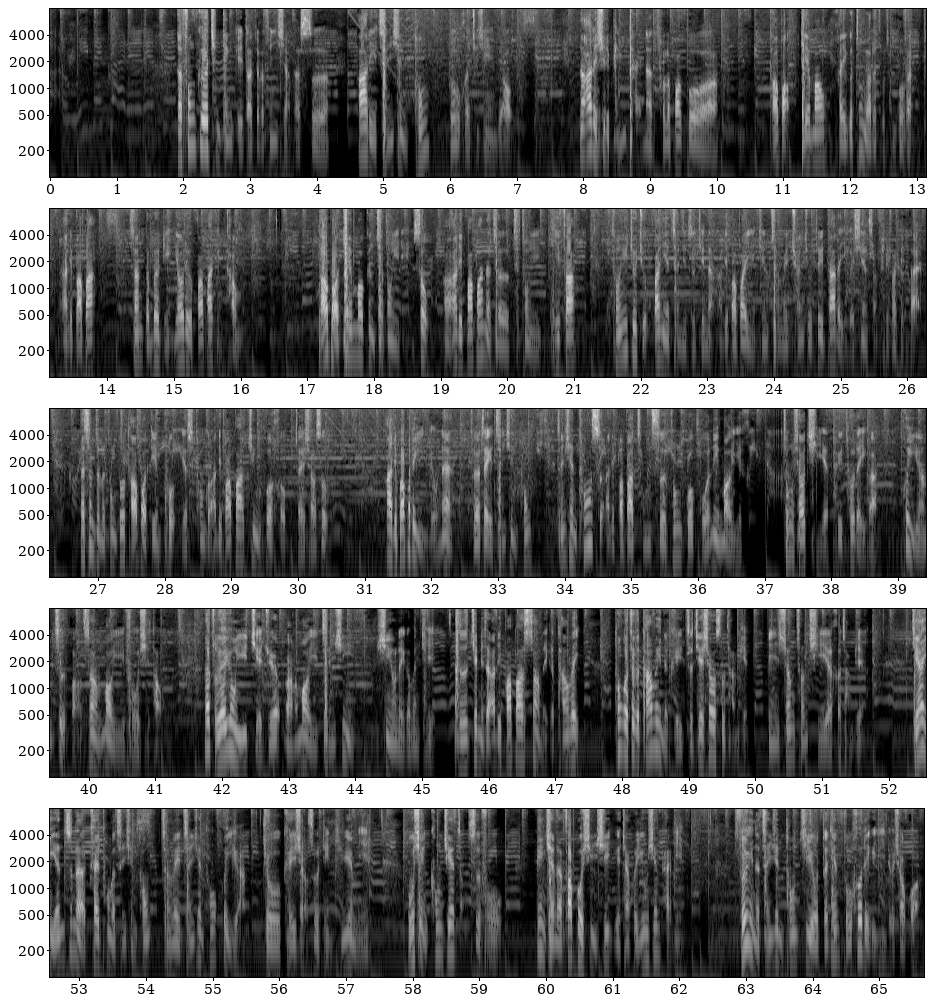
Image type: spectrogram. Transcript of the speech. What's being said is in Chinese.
那峰哥今天给大家的分享的是阿里诚信通如何进行引流。那阿里系的平台呢，除了包括淘宝、天猫还有一个重要的组成部分，阿里巴巴，三 w 点幺六八八点 com。淘宝、天猫更侧重于零售，而阿里巴巴呢则侧重于批发。从一九九八年成立至今呢，阿里巴巴已经成为全球最大的一个线上批发平台。那甚至呢，众多淘宝店铺也是通过阿里巴巴进货后再销售。阿里巴巴的引流呢，主要在于诚信通。诚信通是阿里巴巴从事中国国内贸易中小企业推出的一个。会员制网上贸易服务系统，那主要用于解决网络贸易诚信信用的一个问题，是建立在阿里巴巴上的一个摊位。通过这个摊位呢，可以直接销售产品，并宣传企业和产品。简而言之呢，开通了诚信通，成为诚信通会员，就可以享受顶级域名、无限空间展示服务，并且呢，发布信息也将会优先排名。所以呢，诚信通既有得天独厚的一个引流效果。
